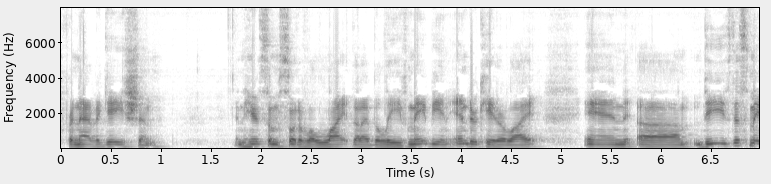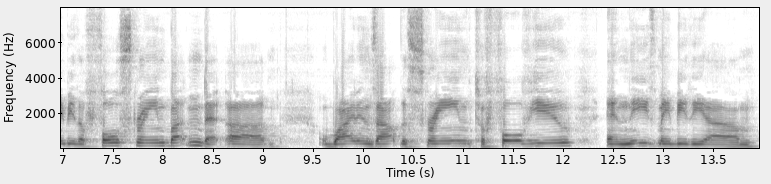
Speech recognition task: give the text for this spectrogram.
for navigation. And here's some sort of a light that I believe may be an indicator light. And um, these, this may be the full screen button that uh, widens out the screen to full view. And these may be the, um,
